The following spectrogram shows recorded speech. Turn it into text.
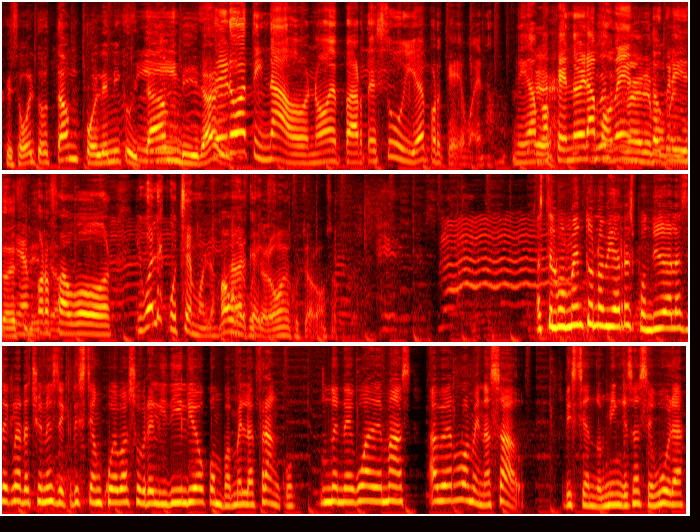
que se ha vuelto tan polémico y tan viral. Pero atinado, ¿no? De parte suya, porque, bueno, digamos Eh, que no era no- no momento, Cristian, por favor. Igual escuchémoslo. Vamos a, escucharlo, vamos a escucharlo, vamos a Hasta el momento no había respondido a las declaraciones de Cristian Cueva sobre el idilio con Pamela Franco, donde negó además haberlo amenazado. Cristian Domínguez asegura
